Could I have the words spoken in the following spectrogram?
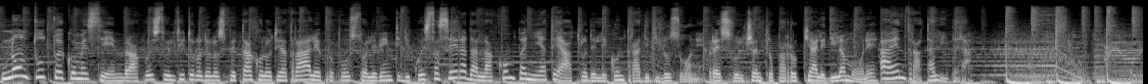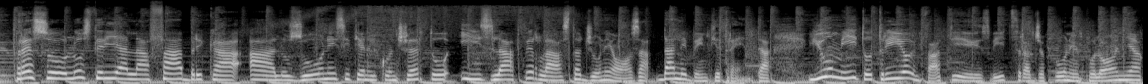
Non tutto è come sembra, questo è il titolo dello spettacolo teatrale proposto alle 20 di questa sera dalla Compagnia Teatro delle Contrade di Losone, presso il centro parrocchiale di Lamone, a entrata libera. Presso l'osteria La Fabbrica a Losone si tiene il concerto Isla per la stagione Osa dalle 20.30. Yumi Ito Trio, infatti Svizzera, Giappone e Polonia,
